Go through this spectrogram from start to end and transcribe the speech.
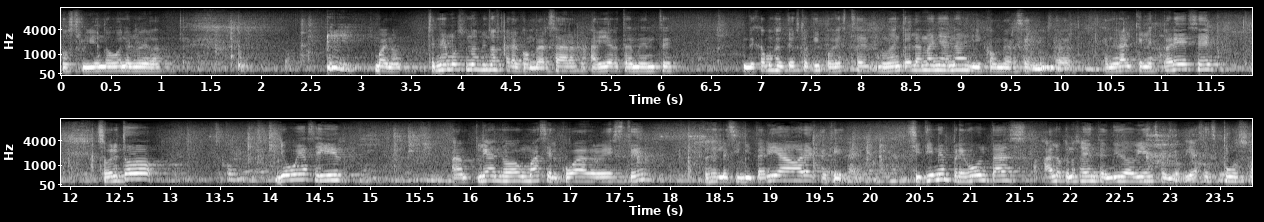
construyendo buena nueva. Bueno, tenemos unos minutos para conversar abiertamente. Dejamos el texto aquí por este momento de la mañana y conversemos. A ver, en general, ¿qué les parece? Sobre todo, yo voy a seguir ampliando aún más el cuadro este. Entonces les invitaría ahora a que si tienen preguntas, algo que no se haya entendido bien sobre lo que ya se expuso,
